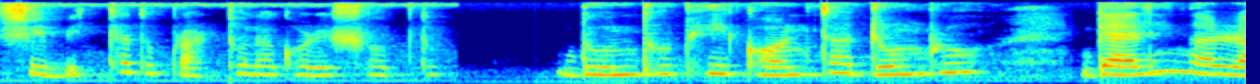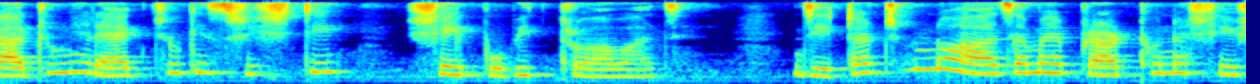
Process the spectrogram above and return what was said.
সেই বিখ্যাত প্রার্থনা ঘরের শব্দ। দুন্ধুভি, ঘণ্টা, ডমরু, গ্যালিং আর রাডুংয়ের একযোগে সৃষ্টি সেই পবিত্র আওয়াজ, যেটার জন্য আজ আমায় প্রার্থনা শেষ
